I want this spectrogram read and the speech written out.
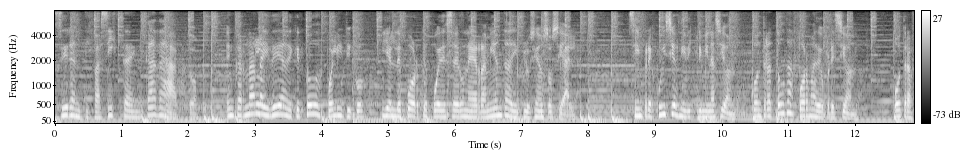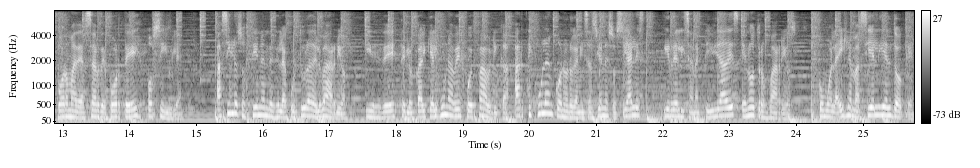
Ser antifascista en cada acto. encarnar la idea de que todo es político y el deporte puede ser una herramienta de inclusión social. Sin prejuicios ni discriminación, contra toda forma de opresión. Otra forma de hacer deporte es posible. Así lo sostienen desde la cultura del barrio y desde este local que alguna vez fue fábrica, articulan con organizaciones sociales y realizan actividades en otros barrios, como la Isla Maciel y el Doque.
